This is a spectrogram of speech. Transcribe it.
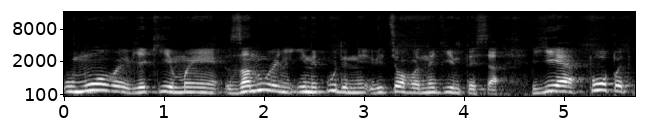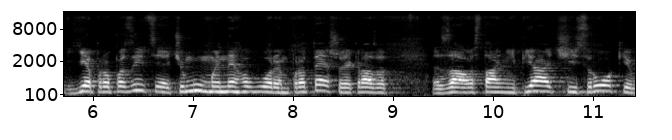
умови, в які ми занурені і нікуди від цього не діньтеся. Є попит, є пропозиція. Чому ми не говоримо про те, що якраз от за останні 5-6 років.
